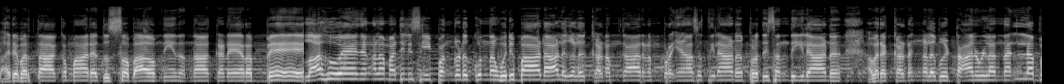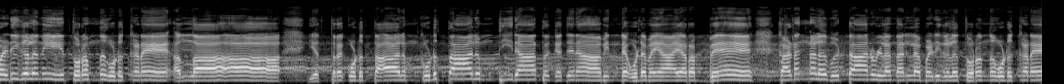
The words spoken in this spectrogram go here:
ഭാര്യ ഭർത്താക്കന്മാരെ ദുസ്വഭാവം നീ നന്നാക്കണേ റബ്ബേ. അള്ളാഹുവെ ഞങ്ങളെ മജിലിസിൽ പങ്കെടുക്കുന്ന ഒരുപാട് ആളുകൾ കടം കാരണം പ്രയാസത്തിലാണ് പ്രതിസന്ധിയിലാണ്. അവരെ കടങ്ങൾ വീട്ടാനുള്ള നല്ല വഴികൾ നീ തുറന്നു കൊടുക്കണേ. അല്ലാ എത്ര കൊടുത്താലും കൊടുത്താലും തീരാത്ത ഖജനാവിന്റെ ഉടമയായ റബ്ബേ കടങ്ങൾ വീട്ടാനുള്ള നല്ല വഴികൾ തുറന്നു കൊടുക്കണേ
